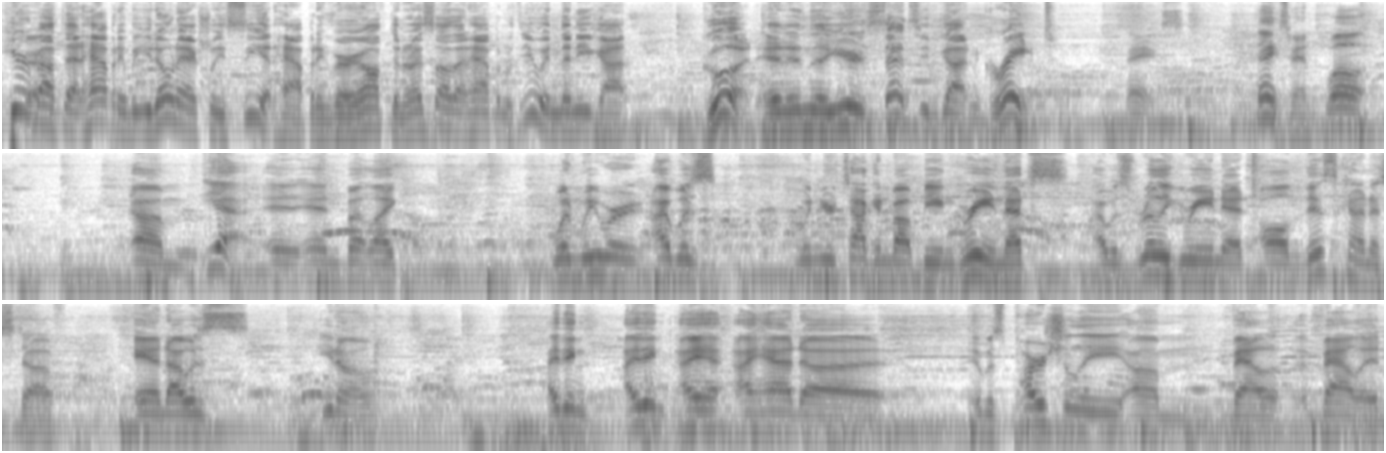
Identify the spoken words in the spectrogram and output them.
hear Sure. about that happening, but you don't actually see it happening very often. And I saw that happen with you, and then you got good, and in the years since, you've gotten great. Thanks. Thanks, man. Well, um, yeah, and, and but like when we were, I was when you're talking about being green. That's I was really green at all this kind of stuff, and I was, you know, I think I think I I had uh, it was partially um, val- valid,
